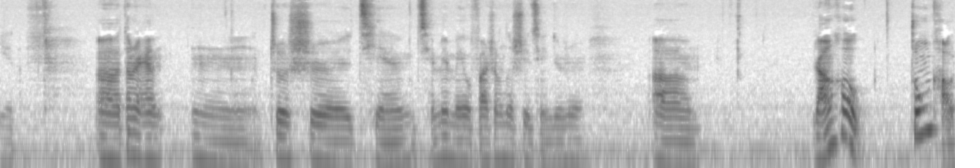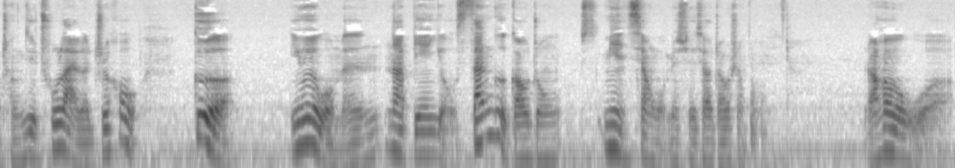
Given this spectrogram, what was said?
业的。啊，当然，嗯，这是前前面没有发生的事情，就是啊，然后中考成绩出来了之后，各因为我们那边有三个高中面向我们学校招生，然后我，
